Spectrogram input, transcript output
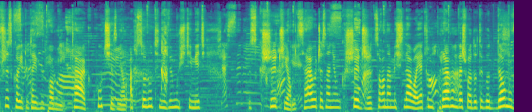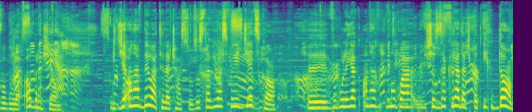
wszystko jej tutaj wypomni. Tak, kłóć się z nią, absolutnie, wy musicie mieć skrzycz ją, cały czas na nią krzycz, że co ona myślała, jakim prawem weszła do tego domu w ogóle, obraź ją. Gdzie ona była tyle czasu? Zostawiła swoje dziecko. Yy, w ogóle jak ona mogła się zakradać pod ich dom,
